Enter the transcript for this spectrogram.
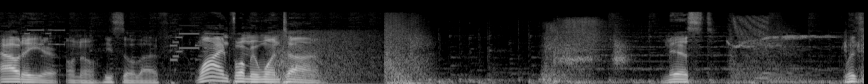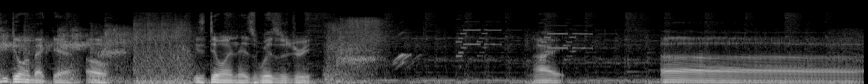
Out of here. Oh no, he's still alive. Whine for me one time. Missed. What's he doing back there? Oh, he's doing his wizardry. All right. Uh,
